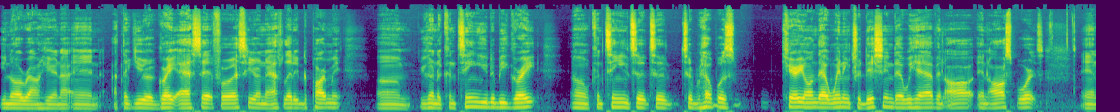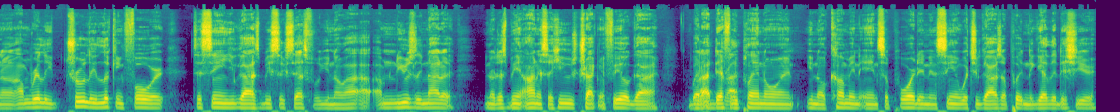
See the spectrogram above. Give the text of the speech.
You know, around here, and I and I think you're a great asset for us here in the athletic department. Um, you're going to continue to be great. Um, continue to to to help us carry on that winning tradition that we have in all in all sports. And uh, I'm really truly looking forward to seeing you guys be successful. You know, I, I'm usually not a you know just being honest a huge track and field guy, but right, I definitely right. plan on you know coming and supporting and seeing what you guys are putting together this year.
